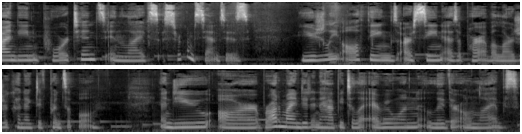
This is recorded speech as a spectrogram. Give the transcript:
Finding portents in life's circumstances. Usually, all things are seen as a part of a larger connective principle, and you are broad minded and happy to let everyone live their own lives.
